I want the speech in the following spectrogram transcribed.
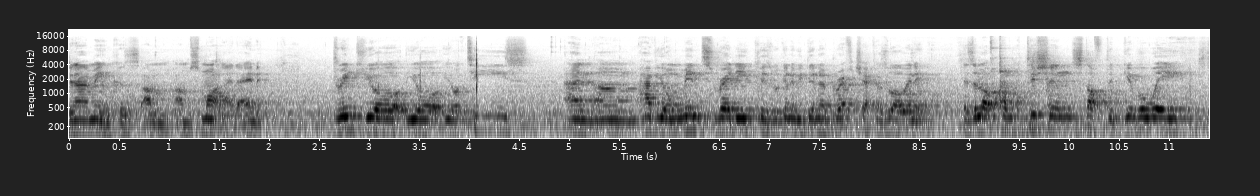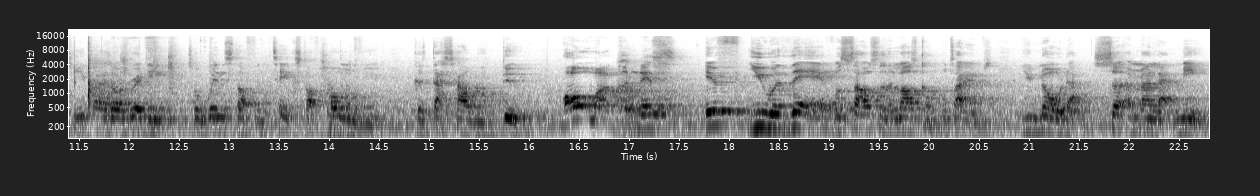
you know what I mean? Because I'm, I'm smart like that, innit? Drink your, your, your teas and um, have your mints ready because we're to be doing a breath check as well in it. There's a lot of competition, stuff to give away, so you guys are ready to win stuff and take stuff home with you because that's how we do. Oh my goodness! If you were there for salsa the last couple times, you know that certain man like me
